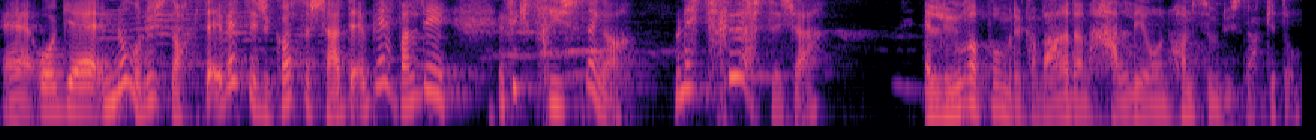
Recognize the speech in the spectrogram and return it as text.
Eh, og eh, når du snakket, Jeg vet ikke hva som skjedde. Jeg ble veldig, jeg fikk frysninger. Men jeg frøs ikke. Jeg lurer på om det kan være Den hellige ånd, han som du snakket om.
